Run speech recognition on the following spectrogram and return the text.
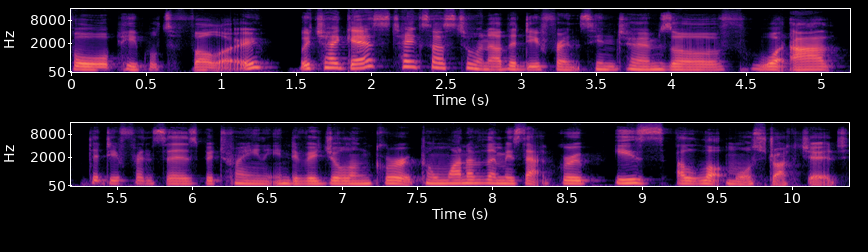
for people to follow. Which I guess takes us to another difference in terms of what are the differences between individual and group. And one of them is that group is a lot more structured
